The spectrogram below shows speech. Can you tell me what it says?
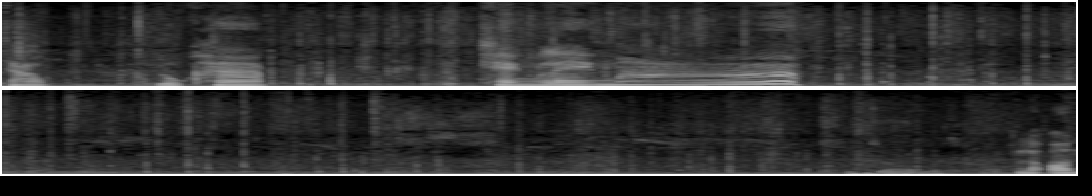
เจ้า ลูกหาบ แข็งแรงมาก ละออน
